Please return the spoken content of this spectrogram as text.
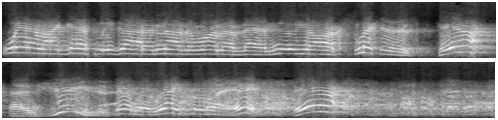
Well, I guess we got another one of them New York slickers here. And Jesus, that went right through my head. Yeah.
